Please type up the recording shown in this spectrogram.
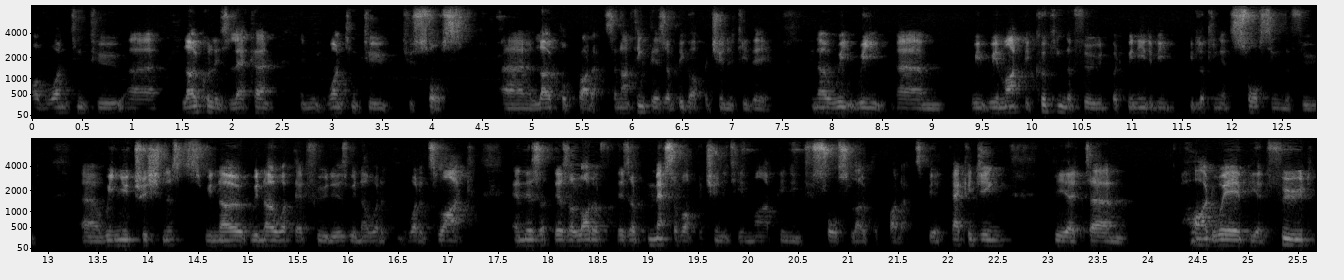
of wanting to uh, local is lekker and wanting to to source uh, local products, and I think there's a big opportunity there. You know, we we um, we, we might be cooking the food, but we need to be, be looking at sourcing the food. Uh, we nutritionists, we know, we know what that food is, we know what, it, what it's like. And there's a, there's a lot of, there's a massive opportunity, in my opinion, to source local products, be it packaging, be it um, hardware, be it food.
